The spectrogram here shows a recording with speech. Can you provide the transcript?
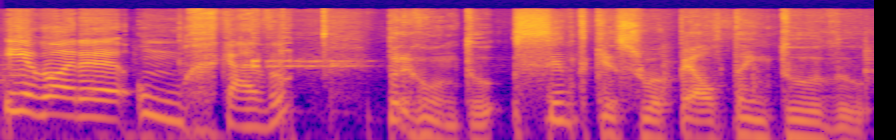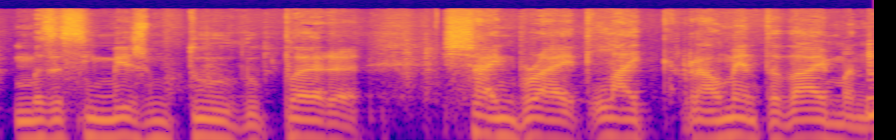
E agora um recado. Pergunto, sente que a sua pele tem tudo, mas assim mesmo tudo, para shine bright like realmente a diamond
